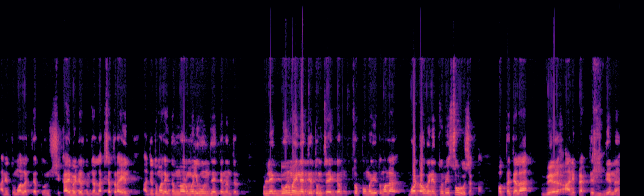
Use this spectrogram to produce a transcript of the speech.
आणि तुम्हाला त्यातून शिकाय भेटेल तुमच्या लक्षात राहील आणि ते तुम्हाला एकदम नॉर्मली होऊन जाईल. त्यानंतर पुढल्या एक दोन महिन्यात ते तुमचं एकदम सोपं म्हणजे तुम्हाला बोटाव गणित तुम्ही सोडू शकता. फक्त त्याला वेळ आणि प्रॅक्टिस देणं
